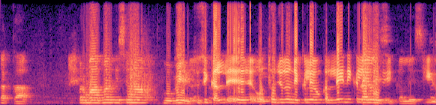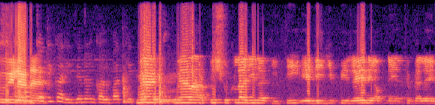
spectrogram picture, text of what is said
ਧੱਕਾ। ਪਰਮਾਤਮਾ ਕਿਸੇ ਨਾਲ ਹੋਵੇ ਨਾ। ਤੁਸੀਂ ਕੱਲੇ ਉੱਥੋਂ ਜਦੋਂ ਨਿਕਲੇ ਹੋ ਕੱਲੇ ਹੀ ਨਿਕਲੇ ਹੋ ਸੀ, ਇਕੱਲੇ ਸੀ। ਕੀ ਹੋਈ ਲੈਣਾ ਹੈ? ਅਧਿਕਾਰੀ ਦੇ ਨਾਲ ਗੱਲਬਾਤ ਕੀਤੀ ਮੈਂ ਮੈਂ ਅਰਪਿਤ ਸ਼ੁਕਲਾ ਜੀ ਨਾਲ ਕੀਤੀ। ਏਡੀਜੀਪੀ ਰਹੇ ਨੇ ਆਪਣੇ ਇੱਥੇ ਪਹਿਲੇ।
